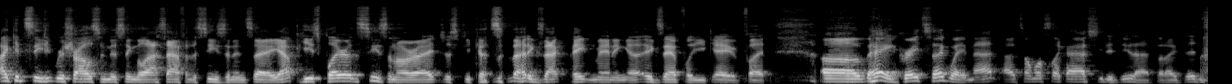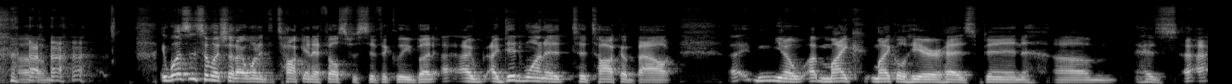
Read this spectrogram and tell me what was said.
I could see Richarlison missing the last half of the season and say, "Yep, he's player of the season, all right," just because of that exact Peyton Manning uh, example you gave. But uh, hey, great segue, Matt. Uh, it's almost like I asked you to do that, but I didn't. Um, it wasn't so much that I wanted to talk NFL specifically, but I, I, I did want to, to talk about you know, uh, Mike Michael here has been um, has I,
